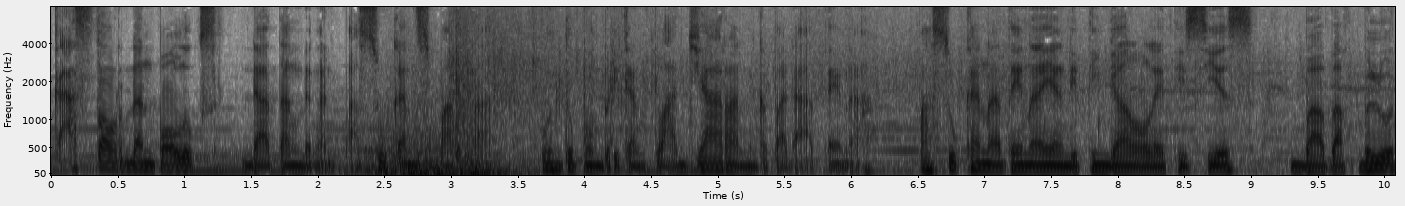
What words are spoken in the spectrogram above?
Castor dan Pollux datang dengan pasukan Sparta untuk memberikan pelajaran kepada Athena. Pasukan Athena yang ditinggal oleh Theseus babak belur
